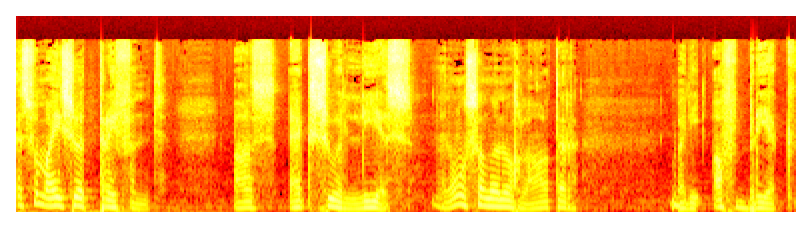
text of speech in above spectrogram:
Is vir my so treffend as ek so lees. En ons sal nou nog later by die afbreek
